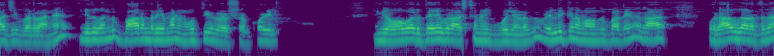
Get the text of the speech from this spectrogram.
ஆட்சி பெறாங்க இது வந்து பாரம்பரியமான நூற்றி இருபது வருஷம் கோயில். இங்கே ஒவ்வொரு தேய்பிர அஷ்டமிக்கு பூஜை நடக்கும். வெள்ளிக்கிழமை வந்து பார்த்தீங்கன்னா ரா ஒரு ராகு காலத்தில்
